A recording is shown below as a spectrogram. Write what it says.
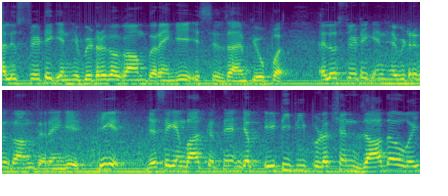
एलोस्टेटिक इनहिबिटर का काम करेंगे इस एंजाइम के ऊपर। एलोस्टेटिक इनहिबिटर का काम करेंगे, ठीक है? जैसे कि हम बात करते हैं, जब एटीपी प्रोडक्शन ज़्यादा हो गई,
